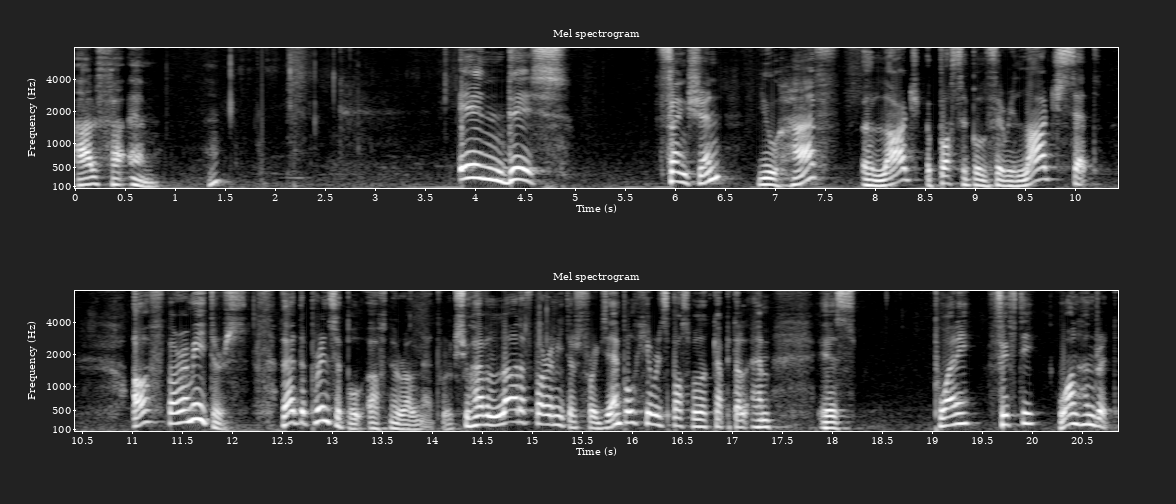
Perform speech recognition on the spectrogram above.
alpha M. Hmm? In this function, you have a large, a possible very large set of parameters. That's the principle of neural networks. You have a lot of parameters. For example, here it's possible that capital M is 20, 50, 100.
